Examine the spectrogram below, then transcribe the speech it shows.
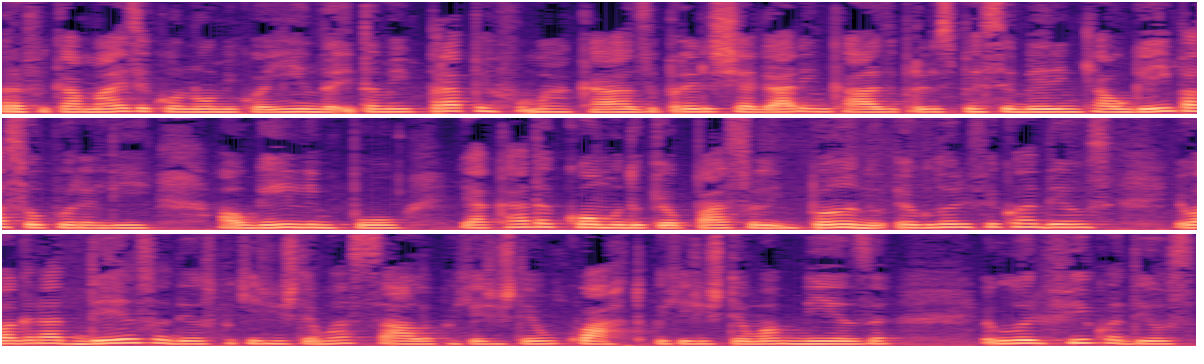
para ficar mais econômico ainda e também para perfumar a casa, para eles chegarem em casa e para eles perceberem que alguém passou por ali, alguém limpou. E a cada cômodo que eu passo limpando, eu glorifico a Deus. Eu agradeço a Deus porque a gente tem uma sala, porque a gente tem um quarto, porque a gente tem uma mesa. Eu glorifico a Deus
